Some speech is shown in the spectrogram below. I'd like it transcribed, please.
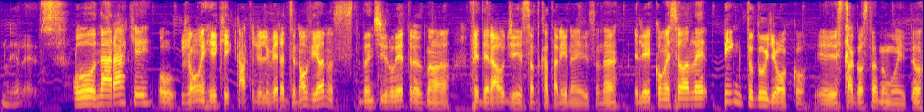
Beleza. O Naraki, o João Henrique Cato de Oliveira, 19 anos, estudante de letras na Federal de Santa Catarina, é isso, né? Ele começou a ler Pinto do Yoko e está gostando muito.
